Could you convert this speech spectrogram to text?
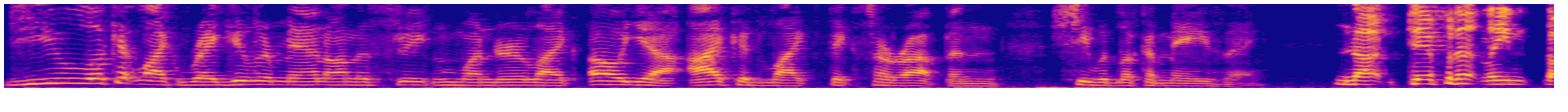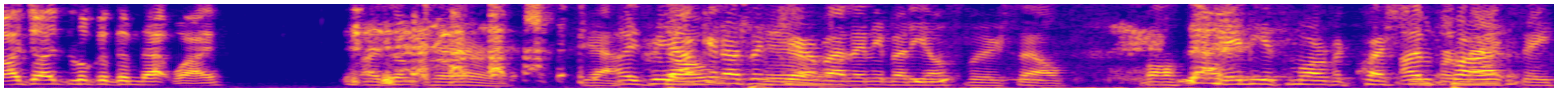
do you look at like regular men on the street and wonder, like, oh yeah, I could like fix her up and she would look amazing? No, definitely, I don't look at them that way. I don't care. Yeah, I Priyanka don't doesn't care. care. about anybody else but herself. Well, No. maybe it's more of a question I'm for trying- Maxi.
